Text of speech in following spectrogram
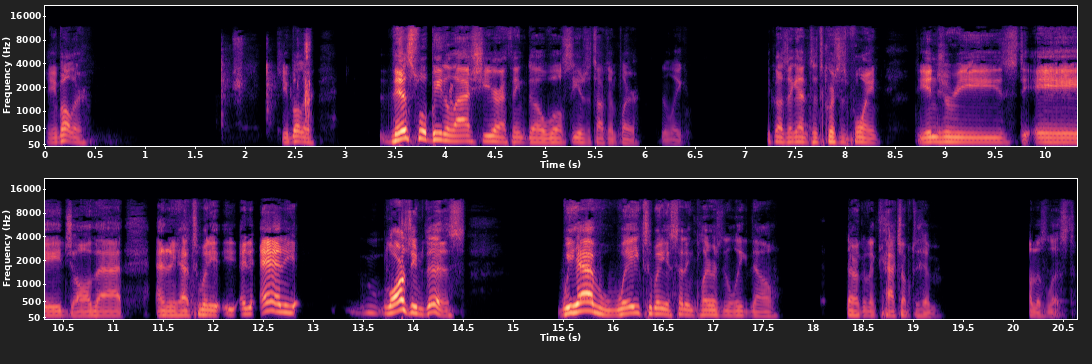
Jimmy Butler. Jimmy Butler. This will be the last year, I think, though, we'll see him as a top 10 player in the league. Because, again, to Chris's point, the injuries, the age, all that, and he had too many. And, and largely this, we have way too many ascending players in the league now that are going to catch up to him on this list.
